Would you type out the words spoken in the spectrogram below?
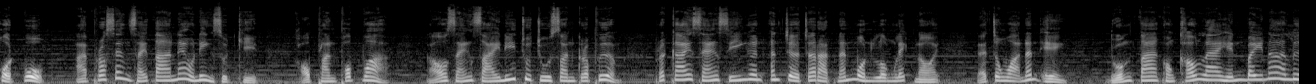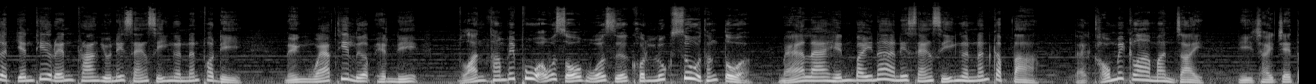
หดวูบอาจเพราะเส้นสายตาแน่วนิ่งสุดขีด เขาพลันพบว่า เงาแสงสายนี้จู่ๆสั่นกระเพื่อม ประกายแสงสีเงินอันเจิดจรัสนั้นมนลงเล็กน้อย และจังหวะนั้นเอง ดวงตาของเขาแลเห็นใบหน้าเลือดเย็นที่เร้นพรางอยู่ในแสงสีเงินนั้นพอดี หนึ่งแวบที่เหลือบเห็นนี้พลันทำให้ผู้อาวุโสหัวเสือคนลุกสู้ทั้งตัว แม้แลเห็นใบหน้าในแสงสีเงินนั้นกับตา แต่เขาไม่กล้ามั่นใจ นี่ใช่เจต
